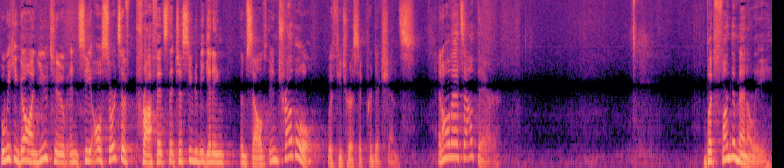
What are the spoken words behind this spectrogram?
But we can go on YouTube and see all sorts of prophets that just seem to be getting themselves in trouble with futuristic predictions. And all that's out there. But fundamentally,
